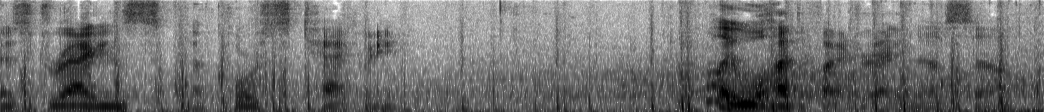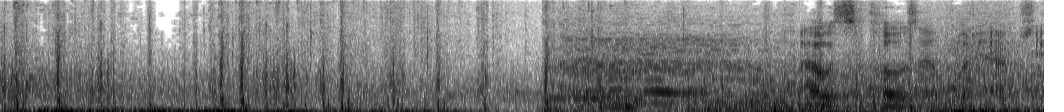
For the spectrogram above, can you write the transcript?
As dragons, of course, attack me. Well, I will have to fight a dragon though, so... I would suppose I would have to.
